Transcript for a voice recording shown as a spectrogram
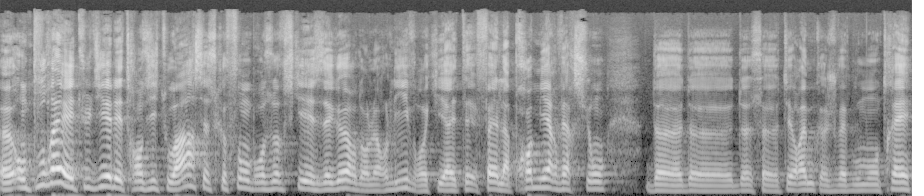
Euh, on pourrait étudier les transitoires, c'est ce que font Brozowski et Zeger dans leur livre qui a été fait la première version de, de, ce théorème que je vais vous montrer,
